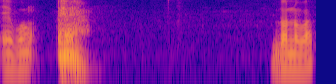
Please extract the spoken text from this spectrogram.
এবং ধন্যবাদ।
